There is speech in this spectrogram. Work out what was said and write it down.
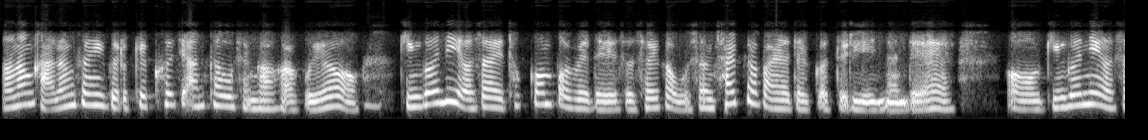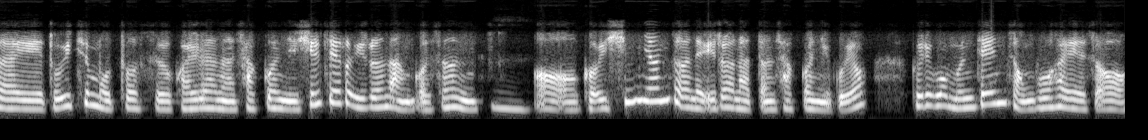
저는 가능성이 그렇게 크지 않다고 생각하고요. 김건희 여사의 특검법에 대해서 저희가 우선 살펴봐야 될 것들이 있는데, 어, 김건희 여사의 도이치모터스 관련한 사건이 실제로 일어난 것은, 음. 어, 거의 10년 전에 일어났던 사건이고요. 그리고 문재인 정부 하에서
